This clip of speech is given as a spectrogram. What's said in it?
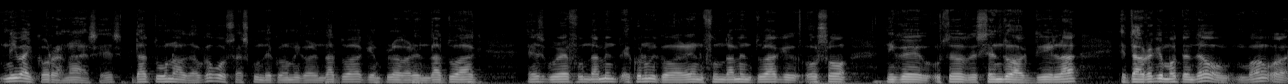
Ni baikorra naz, ez? Datu hona daukagu, zaskunde ekonomikoaren datuak, enpleogaren datuak, ez gure fundament, ekonomikoaren fundamentuak oso nik uste dut sendoak direla, eta horrek emoten dago, ba,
